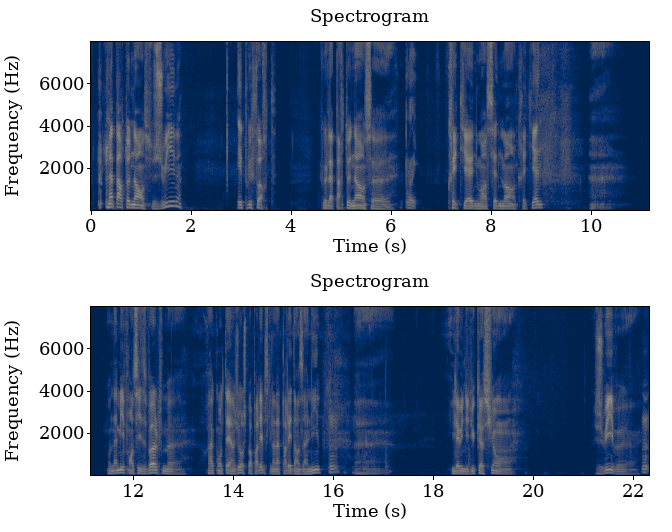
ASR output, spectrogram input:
l'appartenance juive est plus forte que l'appartenance euh, Oui. chrétienne ou anciennement chrétienne. Mon ami Francis Wolff me racontait un jour, je peux en parler parce qu'il en a parlé dans un livre, Mm. euh, il a une éducation juive euh, Mm.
